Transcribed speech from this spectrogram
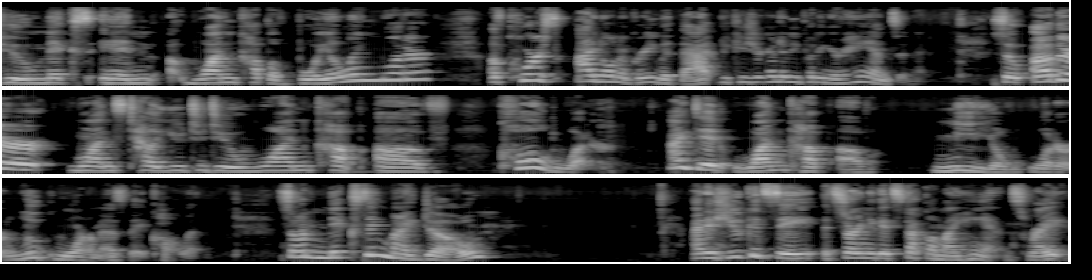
to mix in one cup of boiling water. Of course, I don't agree with that because you're going to be putting your hands in it. So other ones tell you to do one cup of cold water. I did one cup of medium water, lukewarm as they call it. So I'm mixing my dough. And as you can see, it's starting to get stuck on my hands, right?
